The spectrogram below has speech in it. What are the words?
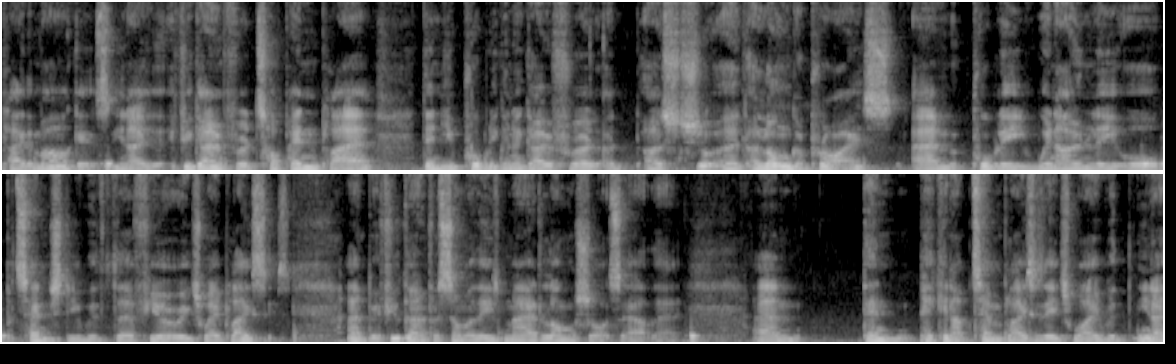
play the markets. You know, if you're going for a top end player then you're probably going to go for a, a, a, a longer price, um, probably win only or potentially with uh, fewer each way places. Um, but if you're going for some of these mad long shots out there, um, then picking up 10 places each way with you know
